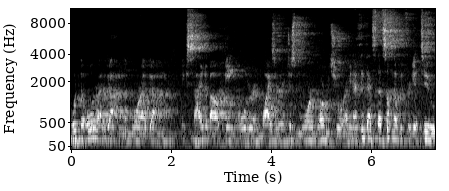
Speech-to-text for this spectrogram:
what the older I've gotten, the more I've gotten excited about being older and wiser and just more and more mature. I mean, I think that's that's something that we forget too.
